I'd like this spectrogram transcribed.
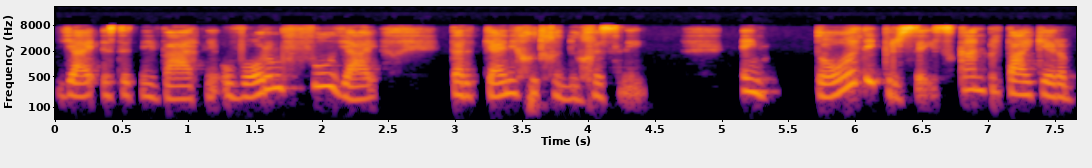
jy is dit nie werd nie of waarom voel jy dat jy nie goed genoeg is nie. En daardie proses kan partykeer 'n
